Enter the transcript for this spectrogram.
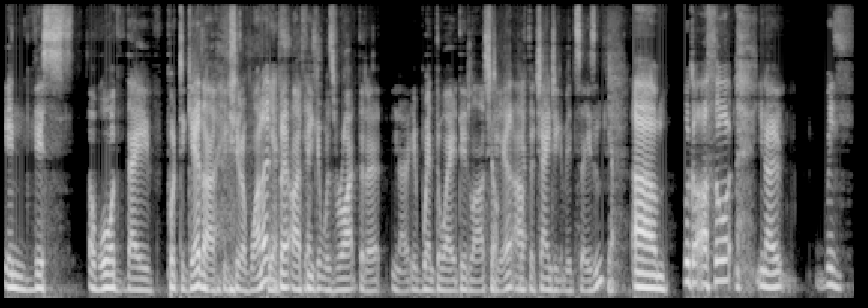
in this award that they've put together, he should have won it. Yes, but I think yes. it was right that it, you know, it went the way it did last Sure, year yep. after changing it mid-season. Yep. Um, look, I thought, you know, with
